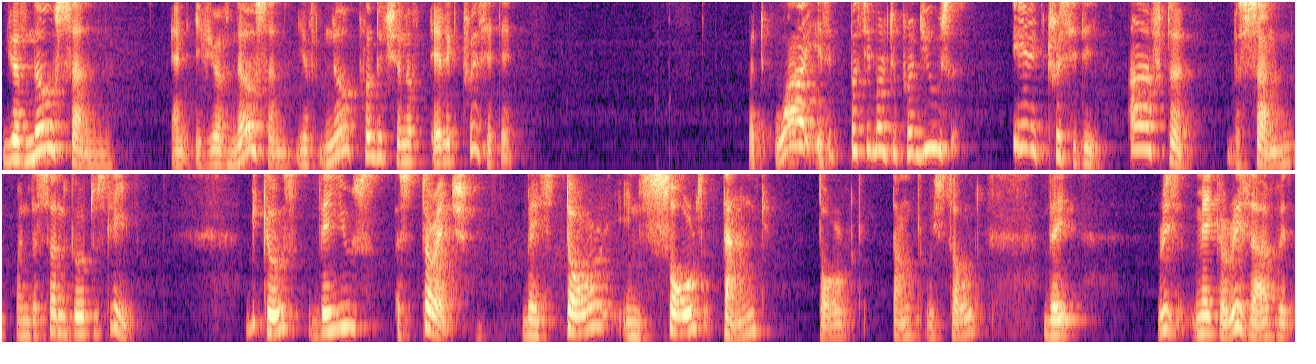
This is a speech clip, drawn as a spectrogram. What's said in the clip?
you have no sun. And if you have no sun, you have no production of electricity. But why is it possible to produce electricity after the sun, when the sun go to sleep? Because they use a storage. They store in salt tank, salt tank with salt, they make a reserve with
